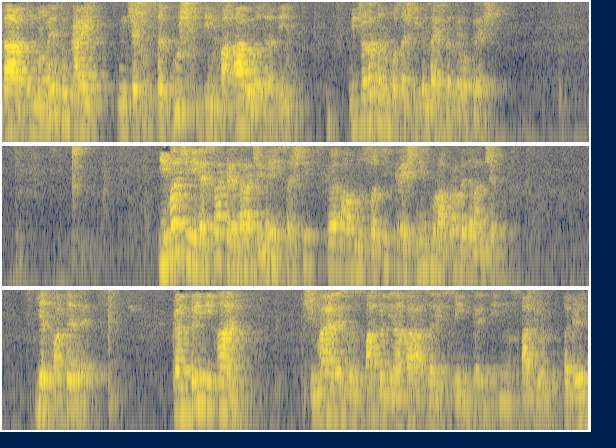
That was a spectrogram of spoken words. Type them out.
Dar în momentul în care ai început să guști din paharul otrăvit, niciodată nu poți să știi când ai să te oprești. Imaginile sacre, dragii mei, să știți că au însoțit creștinismul aproape de la început. E foarte drept că în primii ani, și mai ales în spațiul din afara țării sfinte, din spațiul păgân,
